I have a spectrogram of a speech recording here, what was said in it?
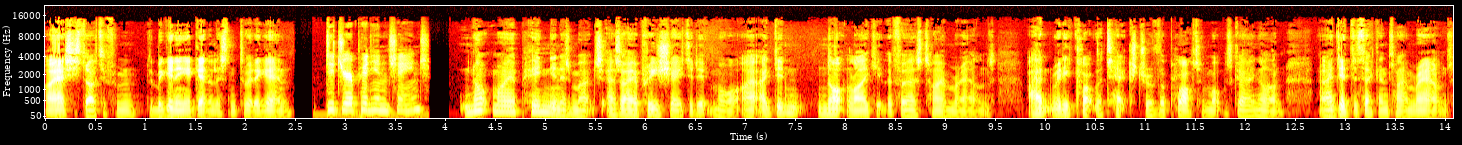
I actually started from the beginning again and listened to it again. Did your opinion change? Not my opinion as much as I appreciated it more. I, I didn't not like it the first time round. I hadn't really clocked the texture of the plot and what was going on, and I did the second time round.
